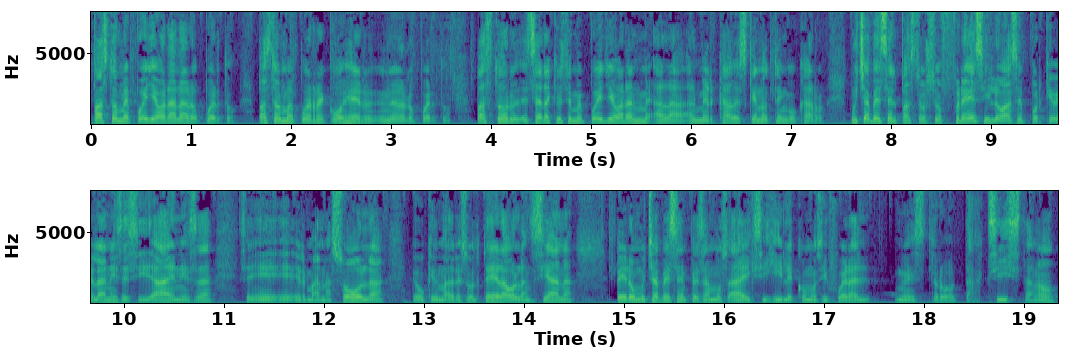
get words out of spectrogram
pastor, ¿me puede llevar al aeropuerto? Pastor, ¿me puede recoger en el aeropuerto? Pastor, ¿será que usted me puede llevar al, mercado? Es que no tengo carro. Muchas veces el pastor se ofrece y lo hace porque ve la necesidad en esa eh, eh, hermana sola, o que es madre soltera, o la anciana, pero muchas veces empezamos a exigirle como si fuera nuestro taxista, ¿no?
